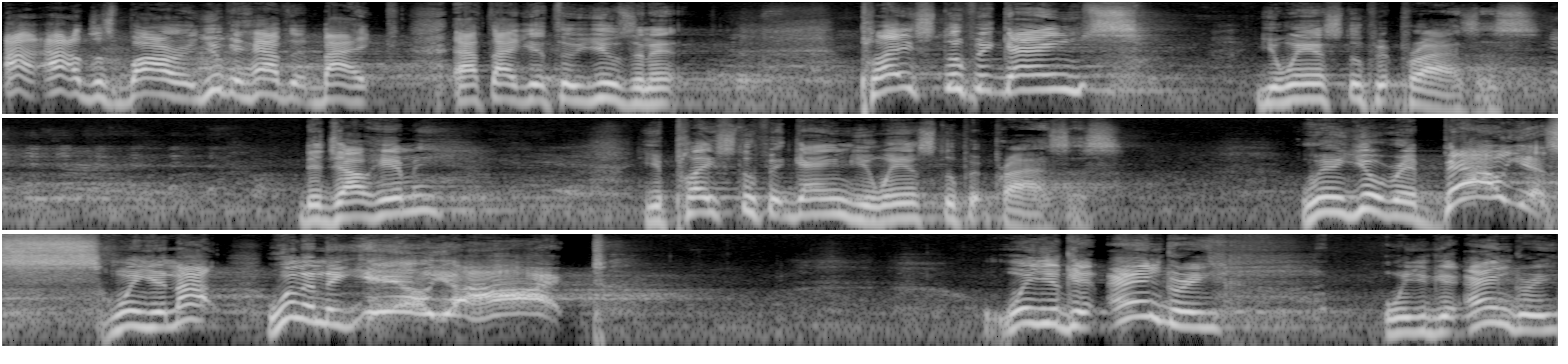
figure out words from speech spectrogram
I, will just borrow it. You can have it back after I get through using it. Play stupid games, you win stupid prizes. Did y'all hear me? You play stupid games, you win stupid prizes. When you're rebellious, when you're not willing to yield your heart, when you get angry, when you get angry,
